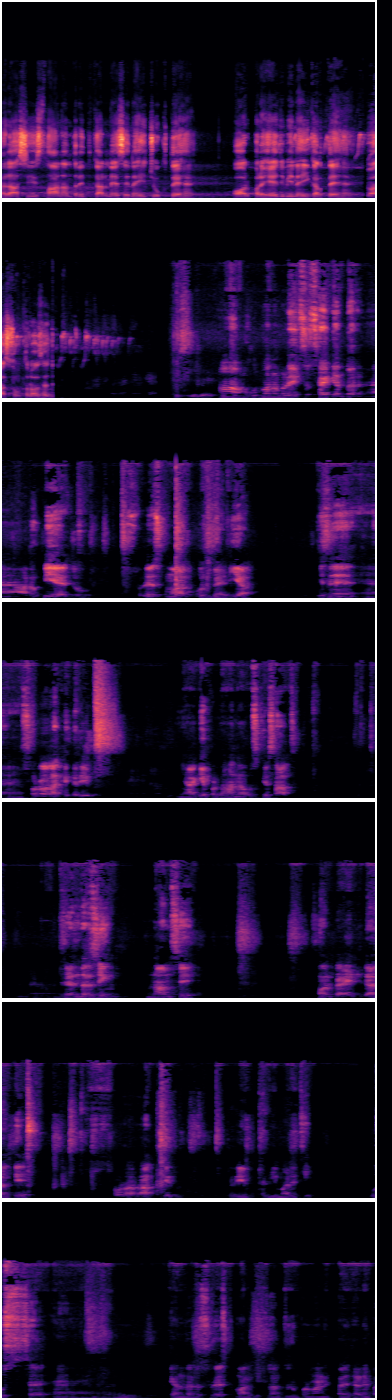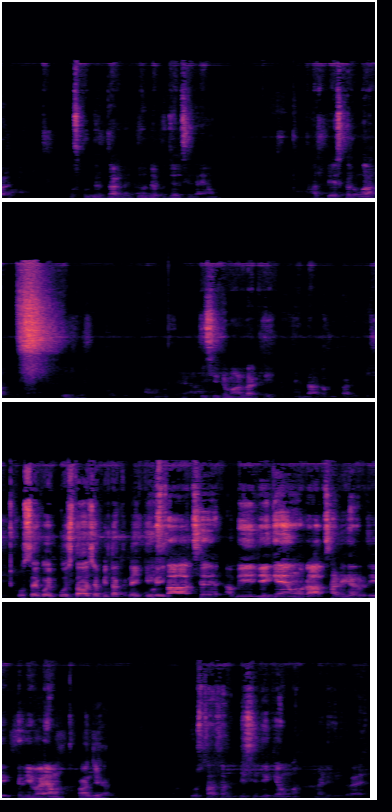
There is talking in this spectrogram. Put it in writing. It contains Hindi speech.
राशि स्थानांतरित करने से नहीं चूकते हैं और परहेज भी नहीं करते हैं। बस सूत्रों से हाँ मुकदमा नंबर एक सौ छह के अंदर, आरोपी है जो सुरेश कुमार उर्फ़ बहरिया, जिसने सोलह लाख के करीब यहाँ के प्रधान है, उसके साथ धीरेन्द्र सिंह नाम से फ़ोन पे आईडी डाल के सोलह लाख के करीब ठगी मारी थी। उस के अंदर सुरेश कुमार के खिलाफ जुर्म प्रमाणित पाए जाने पर उसको गिरफ़्तार करके उदयपुर जेल से लाया हूँ। आज पेश करूँगा और इसी रिमांड रखे कार्य की उससे कोई पूछताछ अभी तक नहीं की गई। पूछताछ अभी लेके आया हूँ रात साढ़े ग्यारह बजे करीब आया हूँ। हाँ जी हाँ। जी पूछताछ अभी किसी लेके आऊँगा मेडिकल कराए।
